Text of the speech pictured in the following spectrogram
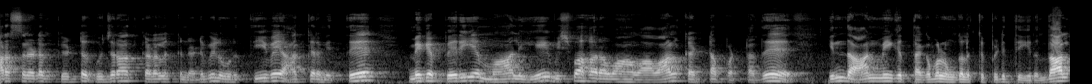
அரசனிடம் கேட்டு குஜராத் கடலுக்கு நடுவில் ஒரு தீவை ஆக்கிரமித்து மிகப்பெரிய மாளிகை விஸ்வகரவாவால் கட்டப்பட்டது. இந்த ஆன்மீக தகவல் உங்களுக்கு பிடித்து இருந்தால்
